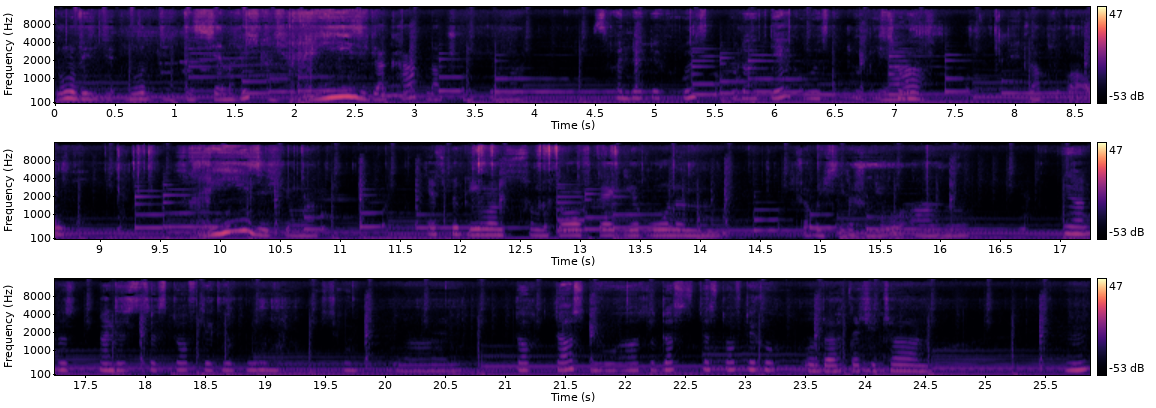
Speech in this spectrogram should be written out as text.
Junge, das ist ja ein richtig riesiger Kartenabschnitt, Junge. Das war der, der größte oder der größte, glaube ich. Ja, ich glaube sogar auch. Riesig, Junge. Jetzt begeben wir uns zum Dorf der Geronen. Ich glaube, ich sehe da schon die Oase. Ja, das, nein, das ist das Dorf der Gerunen. Schon. Nein. Doch, da ist die Oase. Das ist das Dorf der Gerunen. Und da ist der Titan. Hm?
